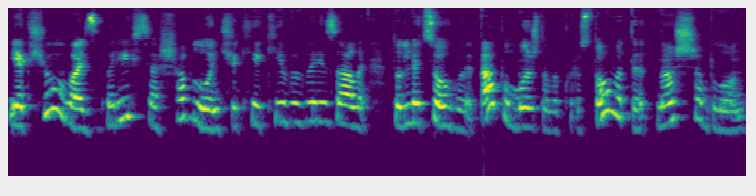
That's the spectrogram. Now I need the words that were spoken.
Якщо у вас зберігся шаблончик, який ви вирізали, то для цього етапу можна використовувати наш шаблон.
